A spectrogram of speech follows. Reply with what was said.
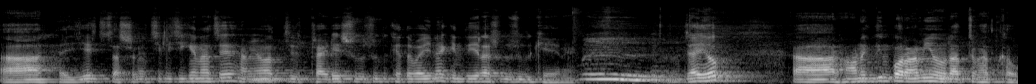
আর এই যে তার সঙ্গে চিলি চিকেন আছে, আমি আমার ফ্রাইড রাইস শুধু শুধু খেতে পারি না, কিন্তু এরা শুধু শুধু খেয়ে নেয়। যাই হোক, আর অনেক দিন পর আমিও রাত্রে ভাত খাব।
